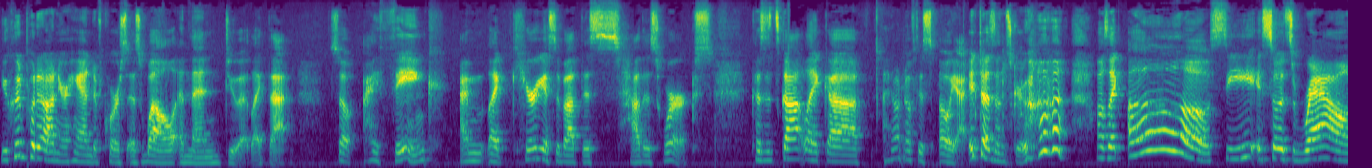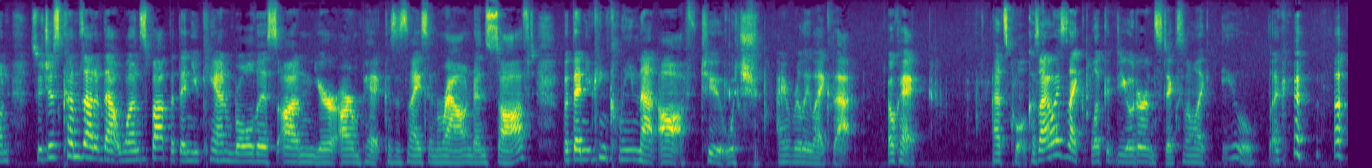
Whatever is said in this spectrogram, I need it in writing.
You could put it on your hand, of course, as well, and then do it like that. So I think I'm like curious about this, how this works because it's got like a, I don't know if this, oh yeah, it does unscrew. I was like, oh, see? So it's round. So it just comes out of that one spot, but then you can roll this on your armpit because it's nice and round and soft. But then you can clean that off too, which I really like that. Okay, that's cool. Because I always like look at deodorant sticks and I'm like, ew. Like, I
